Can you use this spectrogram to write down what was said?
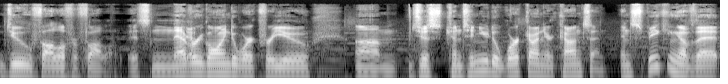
do follow for follow. It's never going to work for you. Um, just continue to work on your content. And speaking of that,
